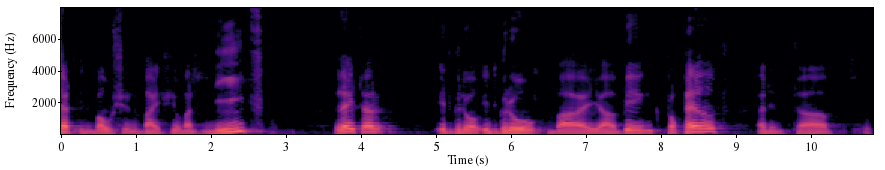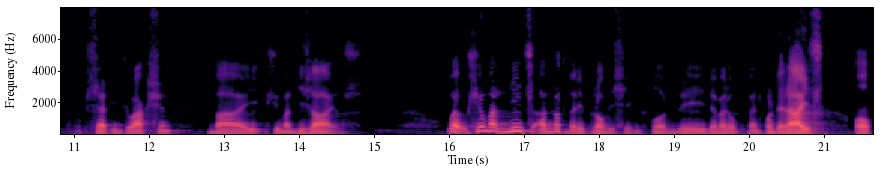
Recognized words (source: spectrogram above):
set in motion by human needs. Later, it grew, it grew by uh, being propelled and uh, set into action by human desires. Well, human needs are not very promising for the development, for the rise of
